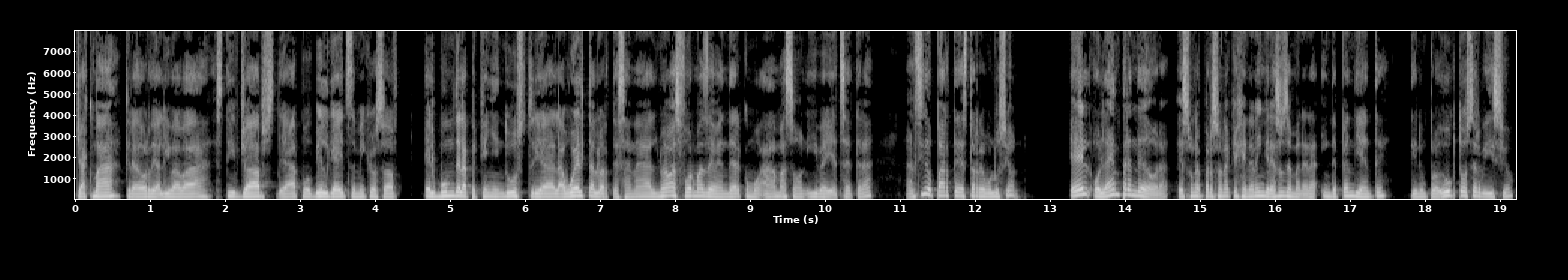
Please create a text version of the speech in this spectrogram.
Jack Ma, creador de Alibaba, Steve Jobs de Apple, Bill Gates de Microsoft, el boom de la pequeña industria, la vuelta a lo artesanal, nuevas formas de vender como Amazon, eBay, etc., han sido parte de esta revolución. Él o la emprendedora es una persona que genera ingresos de manera independiente, tiene un producto o servicio,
